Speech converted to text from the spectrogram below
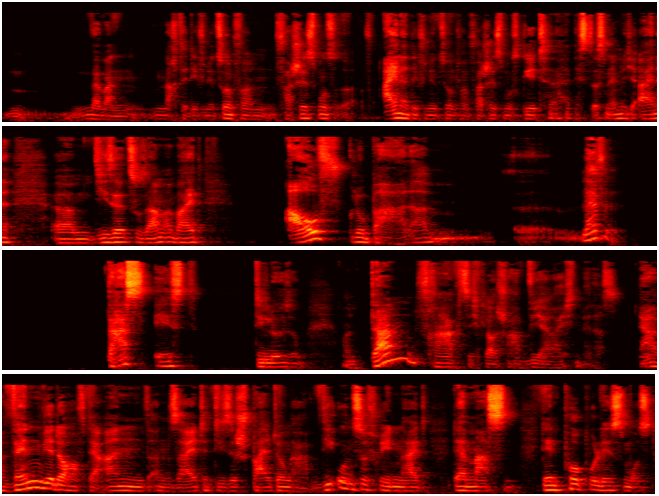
Wenn man nach der Definition von Faschismus, einer Definition von Faschismus geht, ist das nämlich eine, ähm, diese Zusammenarbeit auf globalem äh, Level. Das ist die Lösung. Und dann fragt sich Klaus Schwab, wie erreichen wir das? Ja, wenn wir doch auf der anderen Seite diese Spaltung haben, die Unzufriedenheit der Massen, den Populismus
